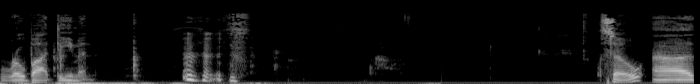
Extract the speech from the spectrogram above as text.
robot demon. hmm So, uh,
